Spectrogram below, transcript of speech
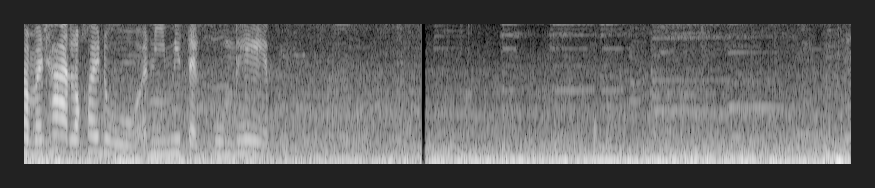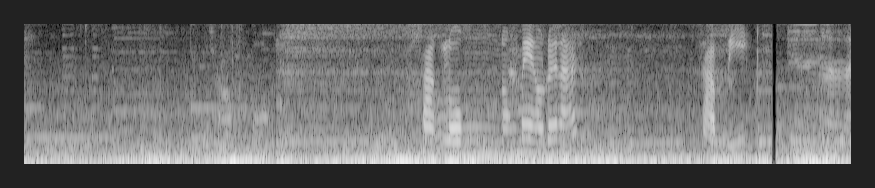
ธรรมชาติแล้วค่อยดู อันนี้มีแต่กรุงเทพฝากลงน้องแมวด้วยนะสามวิอะไร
